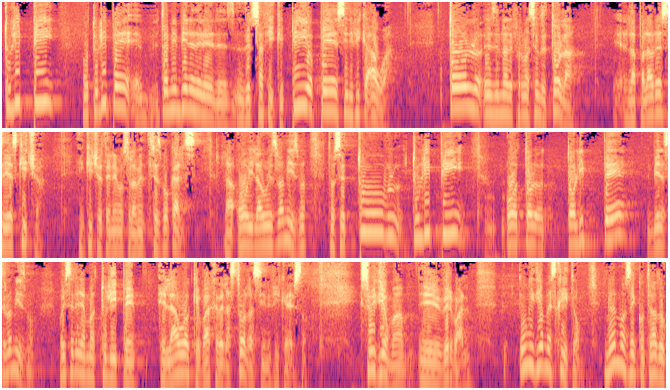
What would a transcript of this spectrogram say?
Tulipi o tulipe eh, también viene de- de- del tzafiki. Pi o pe significa agua. Tol es una deformación de tola. Eh, La palabra ya es quichua. En quichua tenemos solamente tres vocales. La O y la U es la misma. Entonces, tu, tulipi o tol- tolipe viene a ser lo mismo. Hoy se le llama tulipe, el agua que baja de las tolas significa esto. Su idioma eh, verbal, un idioma escrito. No hemos encontrado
